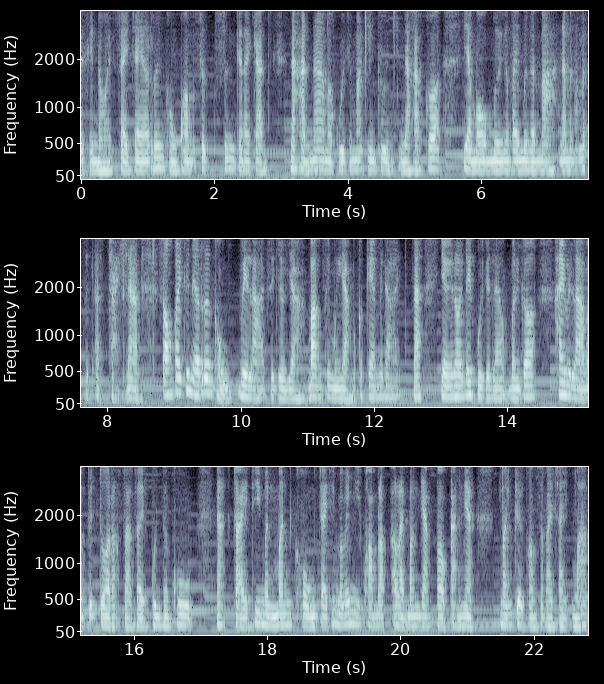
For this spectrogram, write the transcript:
ล็กๆน้อย ใส่ใจเรื่องของความรู้สึกซึ่งกันและกันนะหันหน้ามาคุยกันมากยิ่งขึ้นนะครับ ก็อย่ามองมือกันไปมือกันมานะมันทำให้อึดอัดใจนะครับสองไปขึ้นในเรื่องของเวลาจะเยียวยาบางสิ่งบางอย่างมันก็แก้ไม่ได้นะอย่างน้อยได้คุยกันแล้ว มันก็ให้เวลามันเป็นตัวรักษาใจคุณทั้งคู่นะใจที่มันมั่นคงใจที่มันไม่มีความลับอะไรบางอย่างต่อกันเนี่ยมันเกิดความสบายใจมาก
